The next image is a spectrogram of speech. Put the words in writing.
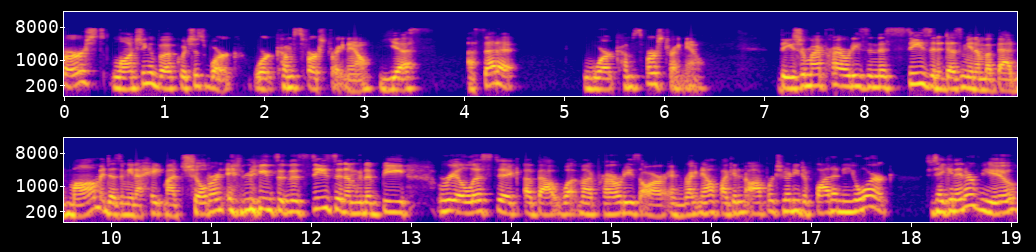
First, launching a book, which is work. Work comes first right now. Yes, I said it. Work comes first right now. These are my priorities in this season. It doesn't mean I'm a bad mom. It doesn't mean I hate my children. It means in this season, I'm going to be realistic about what my priorities are. And right now, if I get an opportunity to fly to New York to take an interview,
